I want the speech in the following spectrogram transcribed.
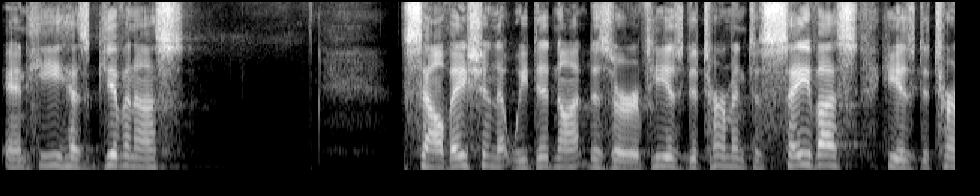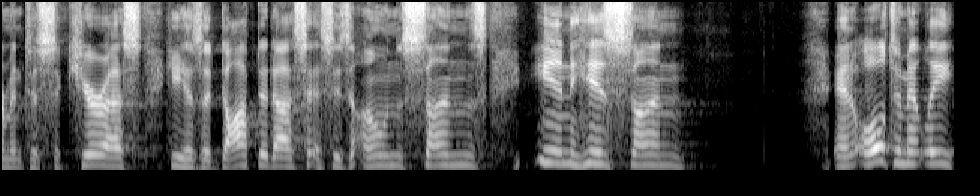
And He has given us salvation that we did not deserve. He is determined to save us, He is determined to secure us, He has adopted us as His own sons in His Son. And ultimately,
